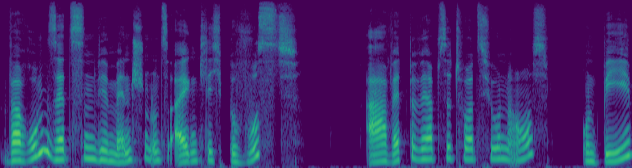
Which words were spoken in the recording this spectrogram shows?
warum setzen wir Menschen uns eigentlich bewusst a Wettbewerbssituationen aus und b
